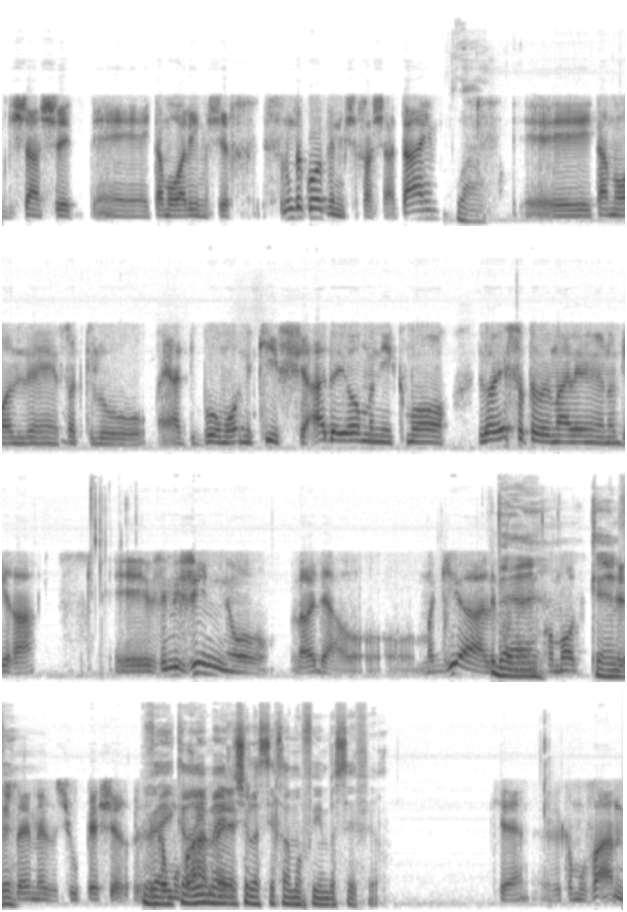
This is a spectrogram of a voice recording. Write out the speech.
פגישה שהייתה אמורה להימשך 20 דקות ונמשכה שעתיים. וואו. אה, הייתה מאוד, אה, זאת אומרת, כאילו, היה דיבור מאוד מקיף, שעד היום אני כמו לא אותו ומעלה ממנו גירה. ומבין, או לא יודע, או, או מגיע לכל ו... מיני מקומות כן, שיש ו... להם איזשהו פשר. והעיקרים האלה של השיחה מופיעים בספר. כן, וכמובן,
